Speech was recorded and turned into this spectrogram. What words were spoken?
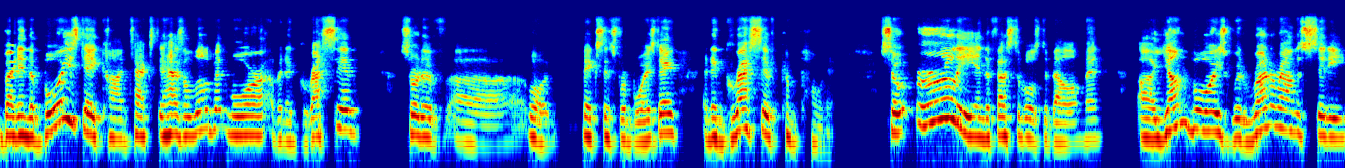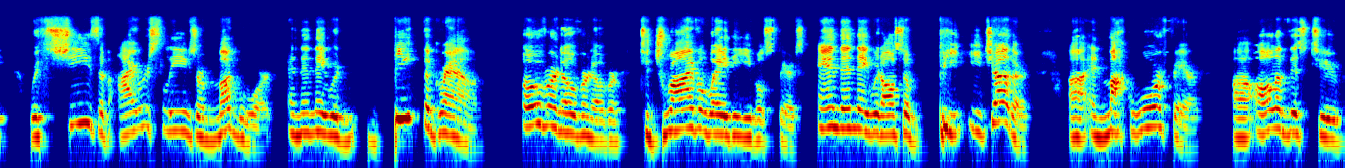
But in the Boys' Day context, it has a little bit more of an aggressive sort of, uh, well, it makes sense for Boys' Day, an aggressive component. So early in the festival's development, uh, young boys would run around the city with sheaths of iris leaves or mugwort, and then they would beat the ground over and over and over to drive away the evil spirits. And then they would also beat each other uh, and mock warfare. Uh, all of this to,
